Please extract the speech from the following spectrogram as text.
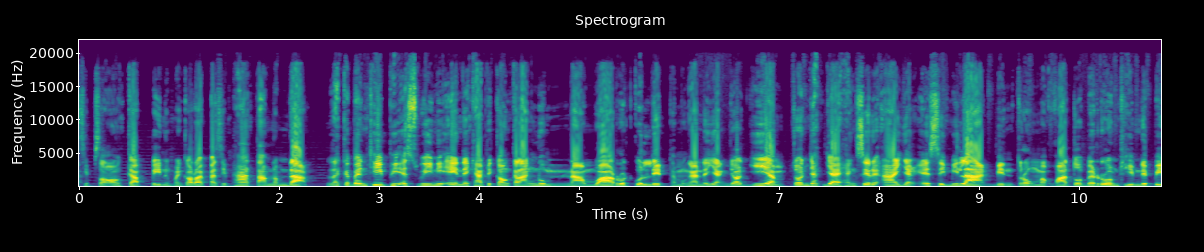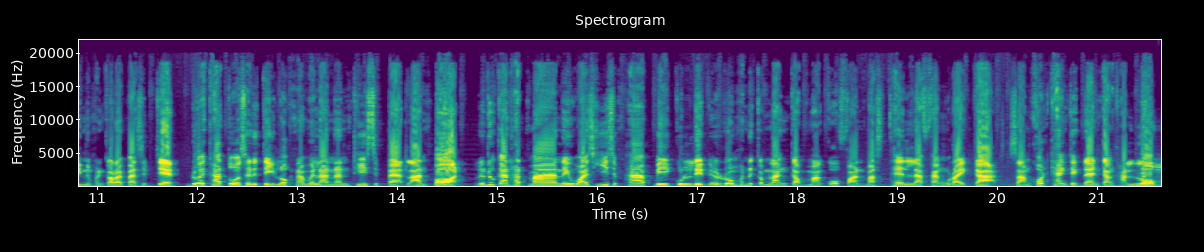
1982 กับปี 1985 ตามลำดับ และก็เป็นที่ PSV นี่เองนะครับที่กองกลางหนุ่มนามว่ารุดกุลลิตทำงานได้อย่างยอดเยี่ยม จนยักษ์ใหญ่แห่งเซเรียอย่างเอซิมิลานบินตรงมาคว้าตัวไปร่วมทีมในปี 1987 ด้วยค่าตัวสถิติโลกณเวลานั้นที่ 18 ล้านปอนด์ฤดูกาลถัดมาในวัย 25 ปีกุลลิตได้ร่วมผนึกกำลังกับมาโกฟานบัสเทนและแฟงไรกาดสามโคตรแข้งจากแดนกังหันลม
